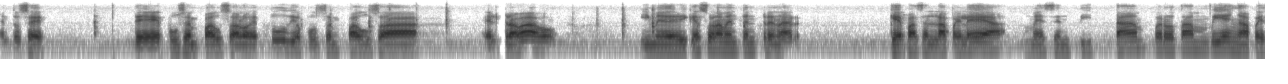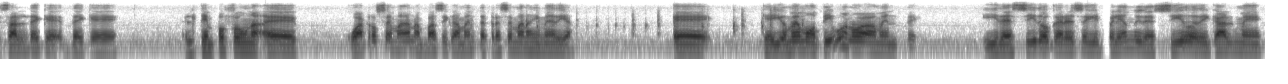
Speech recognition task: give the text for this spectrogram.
Entonces, te puse en pausa los estudios, puse en pausa el trabajo y me dediqué solamente a entrenar. ¿Qué pasa en la pelea? Me sentí tan, pero tan bien, a pesar de que, de que el tiempo fue una eh, cuatro semanas, básicamente, tres semanas y media, eh, que yo me motivo nuevamente y decido querer seguir peleando y decido dedicarme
